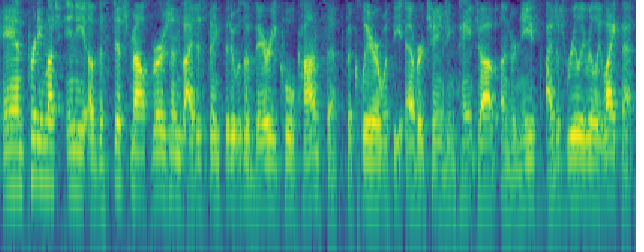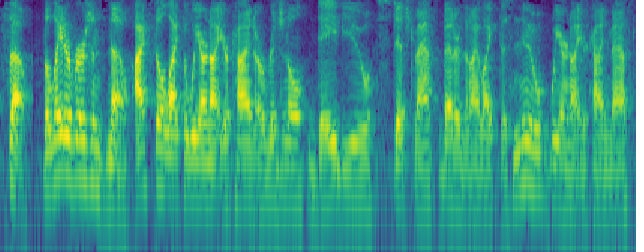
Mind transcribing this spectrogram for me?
and pretty much any of the Stitched Mouth versions. I just think that it was a very cool concept. The clear with the ever-changing paint job underneath, I just really, really like that. So, the later versions, no. I still like the We Are Not Your Kind original debut stitched mask better than I like this new We Are Not Your Kind mask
